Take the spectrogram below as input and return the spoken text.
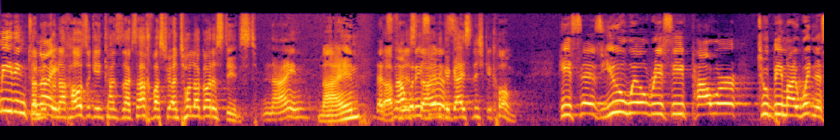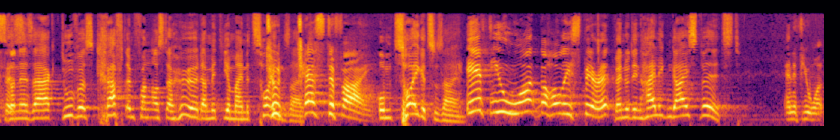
meeting damit du tonight. nach Hause gehen kannst und sagst, ach, was für ein toller Gottesdienst. Nine. Nein, That's not dafür what ist he der Heilige says. Geist nicht gekommen. He says, You will receive power to be my Sondern er witnesses, sagt, du wirst Kraft empfangen aus der Höhe, damit ihr meine to Zeugen seid, testify. um Zeuge zu sein. If you want the Holy Spirit, Wenn du den Heiligen Geist willst and if you want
